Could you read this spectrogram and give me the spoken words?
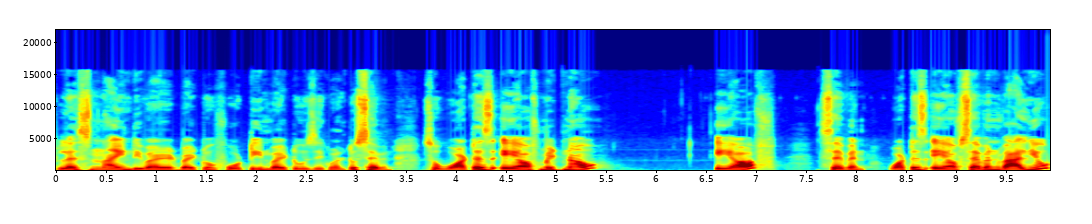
plus 9 divided by 2 14 by 2 is equal to 7 so what is a of mid now? A of 7 what is a of 7 value?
